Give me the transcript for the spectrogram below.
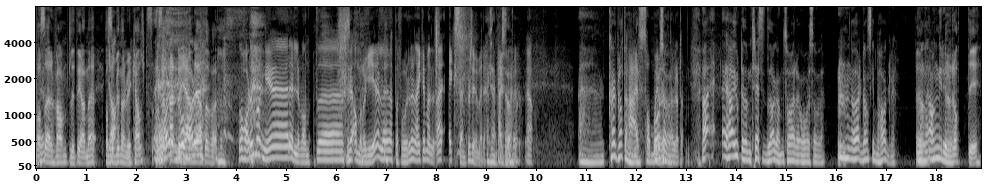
og så er det varmt litt, grann, og så Ja. begynner det å bli kaldt. Og så har du- enda nå har jævlig du- etterpå. Nå har du mange relevante si, analogier eller metaforer. Nei, ikke, men- nei eksempler, sier vi bare. Eksempel, eksempel. Ja. Uh, hva har vi pratet Det om? er som å gjøre det. Det. er det. Ja, jeg- jeg har gjort det de tre siste dagene, så har jeg oversovet. Det har vært ganske behagelig. Men jeg angrer jo. Rotti.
